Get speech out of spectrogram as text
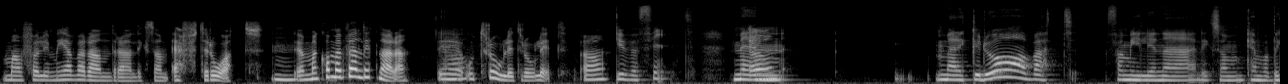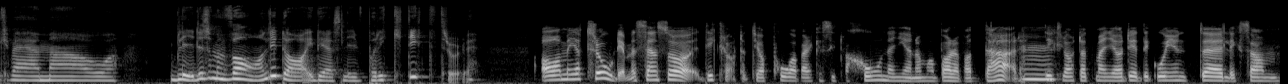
man följer med varandra liksom efteråt. Mm. Ja, Man kommer väldigt nära. Det är Ja. otroligt roligt. Ja. Gud vad fint. Men märker du av att familjerna liksom kan vara bekväma och blir det som en vanlig dag i deras liv på riktigt tror du? ja, men jag tror det. Men sen så, det är klart att jag påverkar situationen genom att bara vara där. Mm. Det är klart att man gör det. Det går ju inte liksom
